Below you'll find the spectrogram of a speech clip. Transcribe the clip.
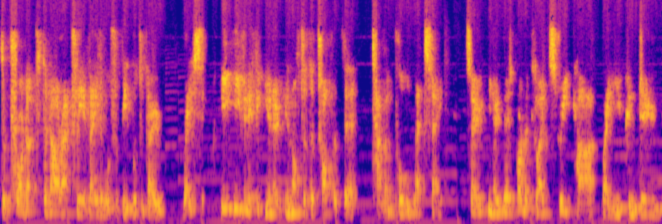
the products that are actually available for people to go racing, e- even if you know you're not at the top of the talent pool, let's say. So you know, there's products like Streetcar where you can do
